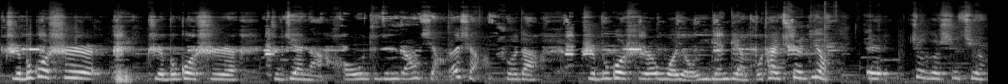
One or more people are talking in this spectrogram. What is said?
只不过是，只不过是，只见那猴子警长想了想，说道：“只不过是我有一点点不太确定，呃，这个事情，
